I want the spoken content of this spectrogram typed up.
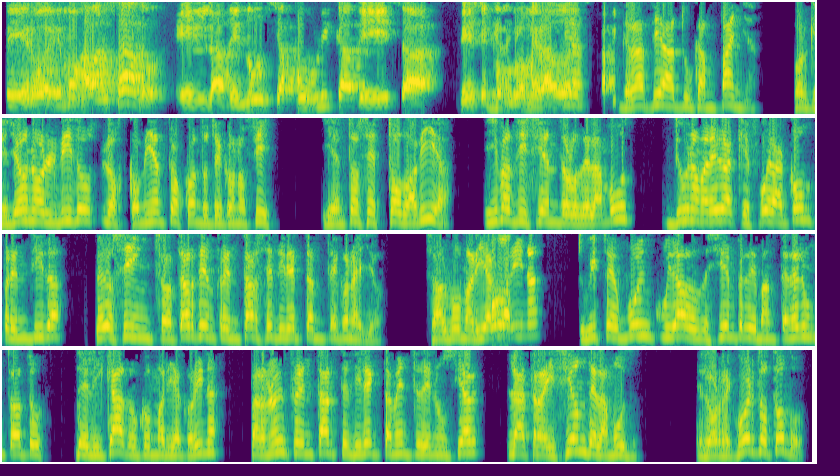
Pero hemos avanzado en la denuncia pública de, esa, de ese conglomerado. Gracias, gracias a tu campaña, porque yo no olvido los comienzos cuando te conocí. Y entonces todavía ibas diciendo lo de la MUD de una manera que fuera comprendida, pero sin tratar de enfrentarse directamente con ellos. Salvo María Corina, tuviste buen cuidado de siempre de mantener un trato delicado con María Corina para no enfrentarte directamente, denunciar la traición de la MUD. Lo recuerdo todo.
